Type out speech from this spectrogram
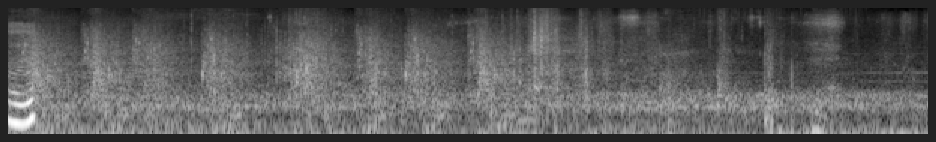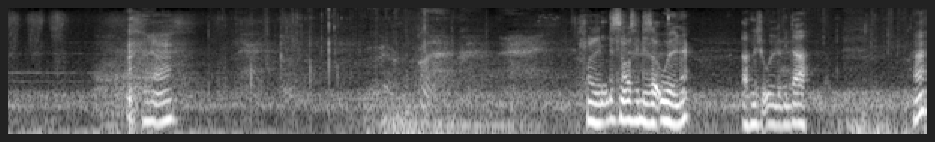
Mhm. Ja. Ein bisschen aus wie dieser Uhl, ne? Ach, nicht Uhl, wie da. Huh?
